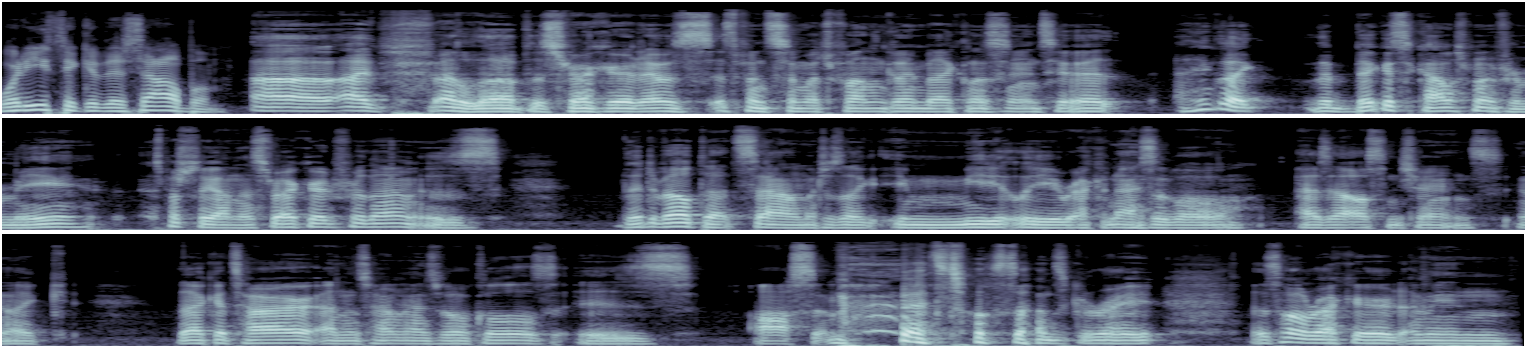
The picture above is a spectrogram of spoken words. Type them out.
what do you think of this album? Uh, I I love this record. It was it's been so much fun going back and listening to it. I think like the biggest accomplishment for me, especially on this record for them, is they developed that sound, which is like immediately recognizable as Alice in Chains. Like that guitar and those harmonized vocals is awesome. it still sounds great. This whole record, I mean,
